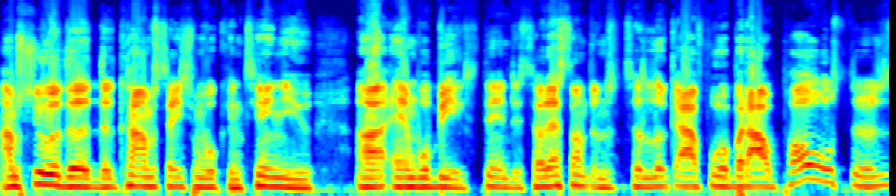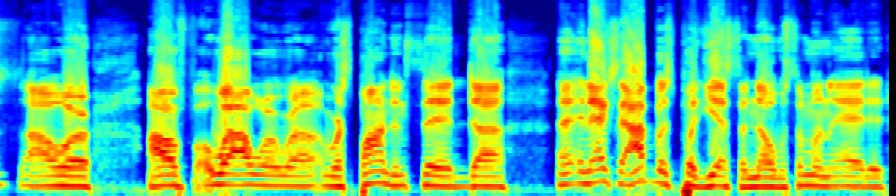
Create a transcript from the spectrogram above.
I'm sure the the conversation will continue uh, and will be extended. So that's something to look out for. But our pollsters, our our well, our uh, respondents said. Uh, and actually, I just put yes or no, but someone added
